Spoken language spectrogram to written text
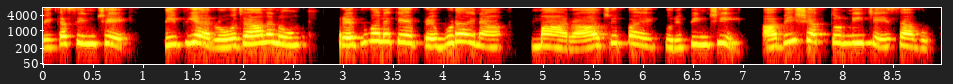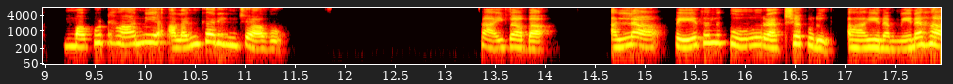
వికసించే దివ్య రోజాలను ప్రభువులకే ప్రభుడైన మా రాజుపై కురిపించి అభిషక్తుణ్ణి చేశావు మకుటాన్ని అలంకరించావు. సాయిబాబా అల్లా పేదలకు రక్షకుడు ఆయన మినహా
